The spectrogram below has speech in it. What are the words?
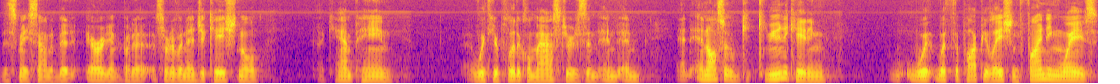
this may sound a bit arrogant, but a, sort of an educational uh, campaign with your political masters, and and and and, and also communicating with the population, finding ways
